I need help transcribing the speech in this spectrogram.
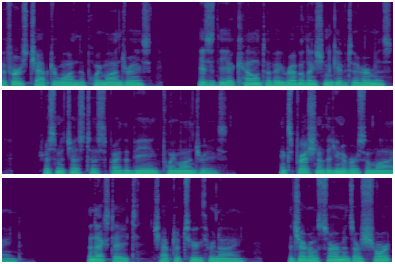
The first, chapter 1, the Poimandres, is the account of a revelation given to Hermes Trismegistus by the being Poimandres, an expression of the universal mind. The next eight, chapter 2 through 9, the general sermons are short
